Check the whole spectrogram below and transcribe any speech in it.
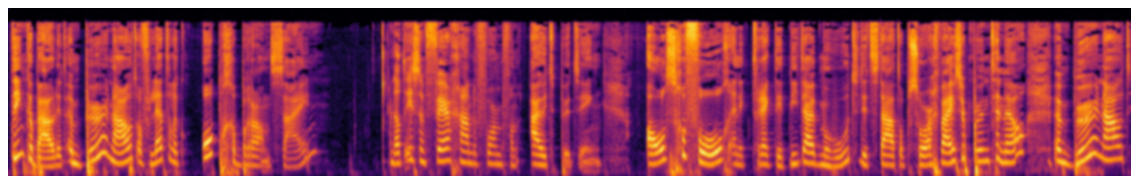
Think about it. Een burn-out of letterlijk opgebrand zijn, dat is een vergaande vorm van uitputting als gevolg, en ik trek dit niet uit mijn hoed, dit staat op zorgwijzer.nl. Een burn-out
